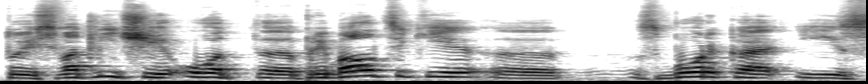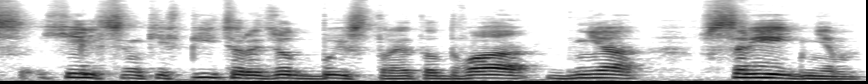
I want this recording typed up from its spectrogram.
То есть в отличие от э, Прибалтики, сборка из Хельсинки в Питер идет быстро. Это два дня в среднем.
